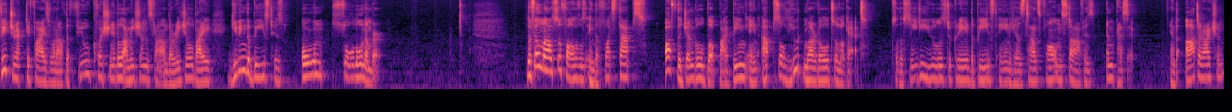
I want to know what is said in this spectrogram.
which rectifies one of the few questionable omissions from the original by giving the beast his own solo number. The film also follows in the footsteps of the Jungle Book by being an absolute marvel to look at. So the CG used to create the beast and his transformed staff is impressive. And the art direction,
